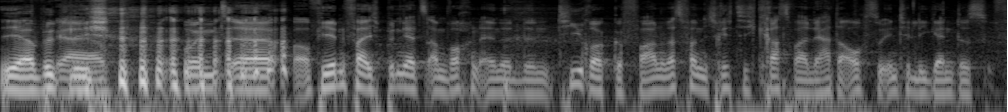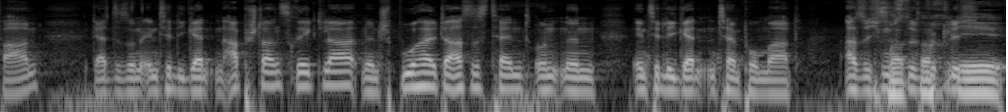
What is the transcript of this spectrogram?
Ja, wirklich. Ja, Und äh, auf jeden Fall, ich bin jetzt am Wochenende den T-Rock gefahren und das fand ich richtig krass, weil der hatte auch so intelligentes Fahren. Der hatte so einen intelligenten Abstandsregler, einen Spurhalteassistent und einen intelligenten Tempomat. Also ich Das musste hat doch wirklich. eh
